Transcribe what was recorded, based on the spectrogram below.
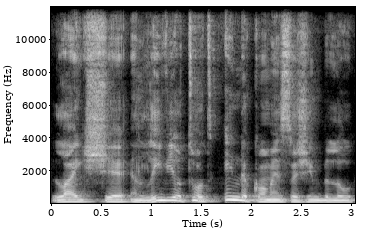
like, share, and leave your thoughts in the comment section below.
